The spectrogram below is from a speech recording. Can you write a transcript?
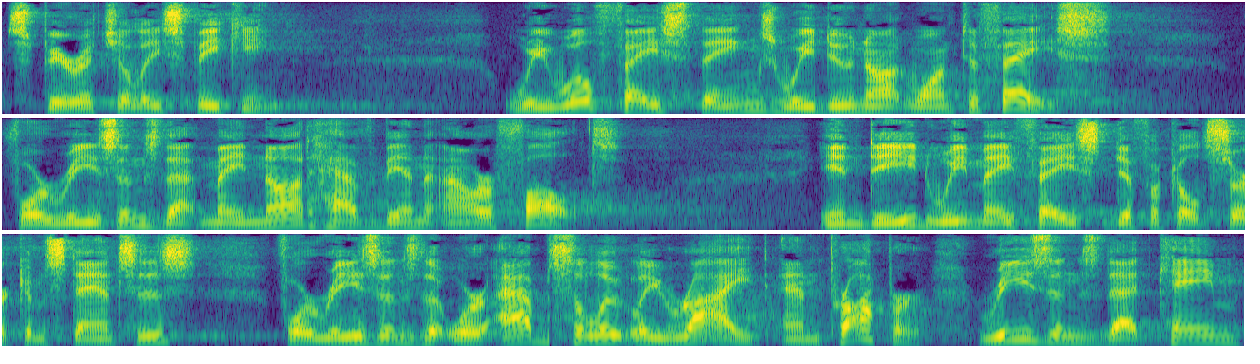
spiritually speaking. We will face things we do not want to face for reasons that may not have been our fault. Indeed, we may face difficult circumstances for reasons that were absolutely right and proper, reasons that came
